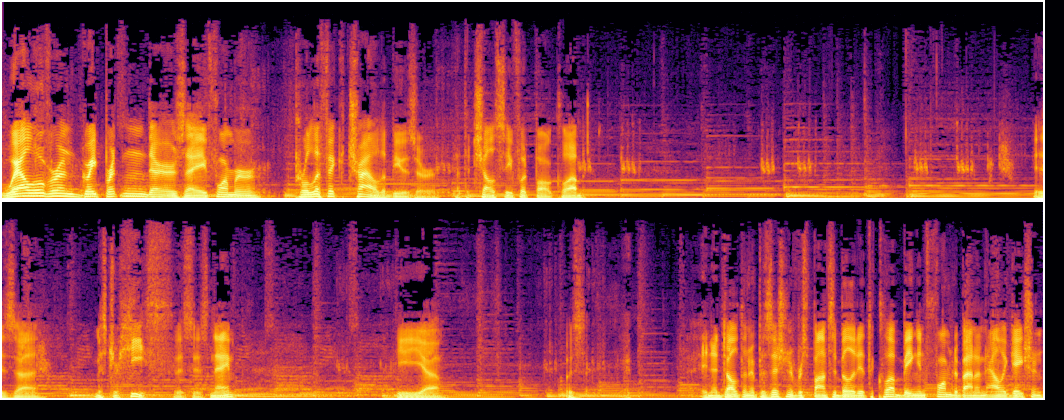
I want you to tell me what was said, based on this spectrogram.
Well, over in Great Britain, there's a former prolific child abuser at the Chelsea Football Club. Is uh, Mr. Heath is his name. He uh, was an adult in a position of responsibility at the club, being informed about an allegation.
